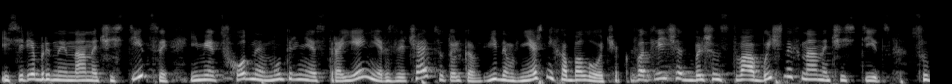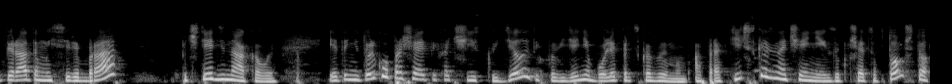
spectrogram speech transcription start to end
и серебряные наночастицы имеют сходное внутреннее строение и различаются только видом внешних оболочек. В отличие от большинства обычных наночастиц, суператомы серебра почти одинаковы. И это не только упрощает их очистку и делает их поведение более предсказуемым, а практическое значение их заключается в том, что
